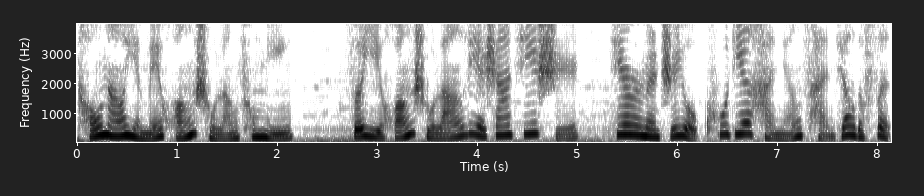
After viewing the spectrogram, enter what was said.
头脑也没黄鼠狼聪明。所以黄鼠狼猎杀鸡时，鸡儿们只有哭爹喊娘惨叫的份。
